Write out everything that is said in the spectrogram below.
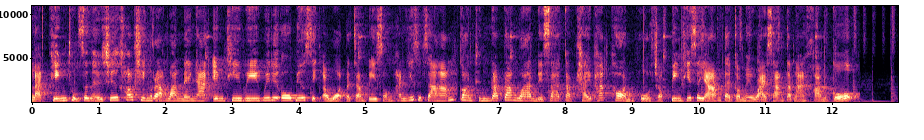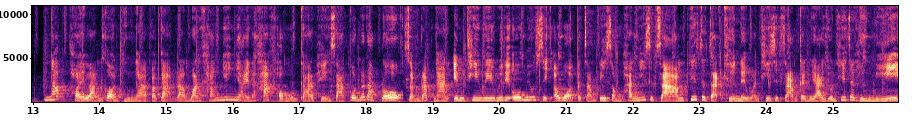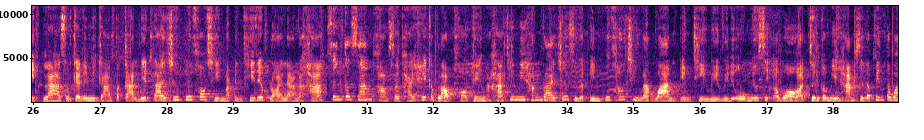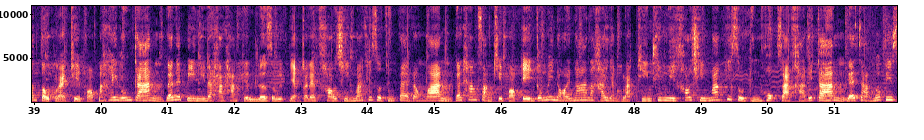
Blackpink ถูกเสนอชื่อเข้าชิงรางวัลในงาน MTV Video Music Award ประจำปี 2023 ก่อนถึงรับรางวัลลิซ่ากับไทยพักผ่อนโผช้อปปิ้งที่สยามแต่ก็ไม่วายสร้างตำนานความโกะ นับถอยหลังก่อนถึงงานประกาศรางวัลครั้งยิ่งใหญ่นะคะ ของวงการเพลงสากลระดับโลกสำหรับงาน MTV Video Music Award ประจำปี 2023 ที่จะจัดขึ้นในวันที่ 13 กันยายนที่จะถึงนี้ ล่าสุดก็ได้มีการประกาศลิสต์รายชื่อผู้เข้าชิงมาเป็นที่เรียบร้อยแล้วนะคะ ซึ่งก็สร้างความเซอร์ไพรส์ให้กับเหล่าคอเพลงนะคะ ที่มีทั้งรายชื่อศิลปินผู้เข้าชิงรางวัล MTV Video Music Award ซึ่งก็มีทั้งศิลปินตะวันตกและ K-POP มาให้ลุ้นกัน และในปีนี้นะคะทาง Taylor Swift เนี่ยก็ได้เข้าชิงมากที่สุดถึง 8 รางวัล และทางฝั่ง K-POP เองก็ไม่น้อยหน้านะคะ อย่าง Blackpink ที่มีเข้าชิงมากที่สุดถึง 6 สาขาด้วยกัน และจากเมื่อปี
